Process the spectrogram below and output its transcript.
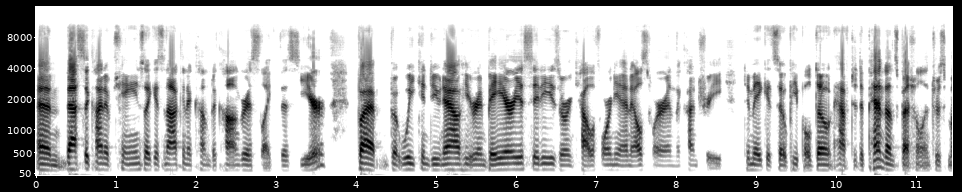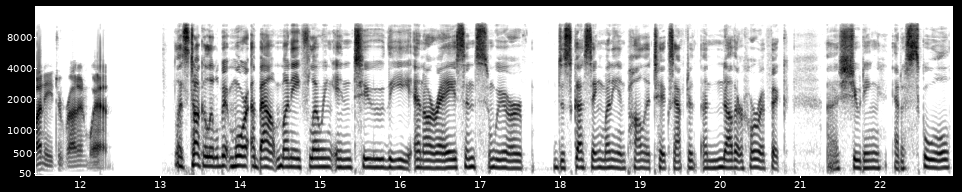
And that's the kind of change, like it's not going to come to Congress like this year, but, but we can do now here in Bay Area cities or in California and elsewhere in the country to make it so people don't have to depend on special interest money to run and win. Let's talk a little bit more about money flowing into the NRA since we are discussing money in politics after another horrific uh, shooting at a school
